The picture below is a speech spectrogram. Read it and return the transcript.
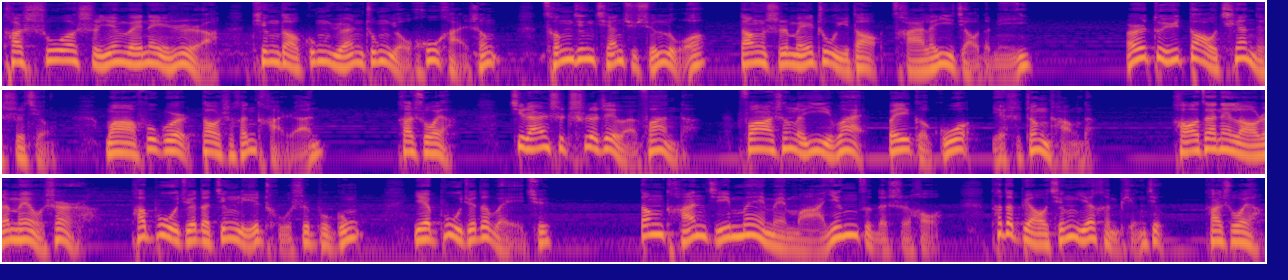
他说是因为那日啊听到公园中有呼喊声，曾经前去巡逻，当时没注意到踩了一脚的泥。而对于道歉的事情，马富贵倒是很坦然。他说：“呀，既然是吃了这碗饭的，发生了意外，背个锅也是正常的。好在那老人没有事啊，他不觉得经理处事不公，也不觉得委屈。当谈及妹妹马英子的时候，他的表情也很平静。他说：‘呀，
